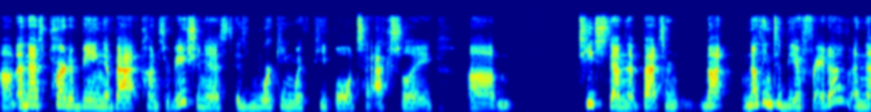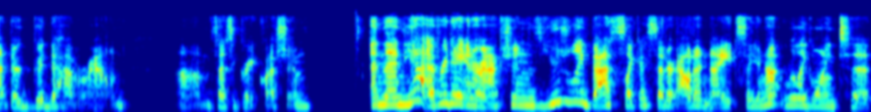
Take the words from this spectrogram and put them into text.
Um, and that's part of being a bat conservationist is working with people to actually um, teach them that bats are not nothing to be afraid of and that they're good to have around. Um, so that's a great question. And then, yeah, everyday interactions. Usually, bats, like I said, are out at night, so you're not really going to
